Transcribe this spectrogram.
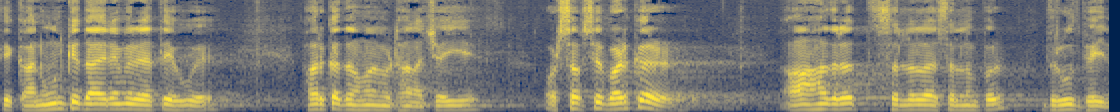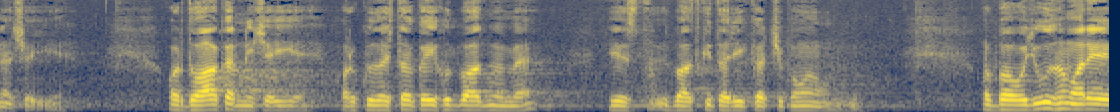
کہ قانون کے دائرے میں رہتے ہوئے ہر قدم ہمیں اٹھانا چاہیے اور سب سے بڑھ کر آ حضرت صلی اللہ علیہ وسلم پر درود بھیجنا چاہیے اور دعا کرنی چاہیے۔ اور گزشتہ کئی خود بعد میں میں یہ اس بات کی تحریک کر چکا ہوں۔ اور باوجود ہمارے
